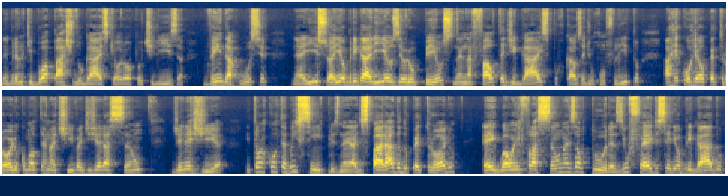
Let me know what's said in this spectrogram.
lembrando que boa parte do gás que a Europa utiliza vem da Rússia, Né, e isso aí obrigaria os europeus, né, na falta de gás por causa de um conflito, a recorrer ao petróleo como alternativa de geração de energia. Então a conta é bem simples, né? A disparada do petróleo é igual à inflação nas alturas e o Fed seria obrigado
